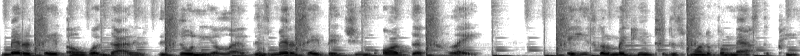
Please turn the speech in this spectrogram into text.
meditate on what God is, doing in your life. Just meditate that you are the clay. And He's going to make you into this wonderful masterpiece.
